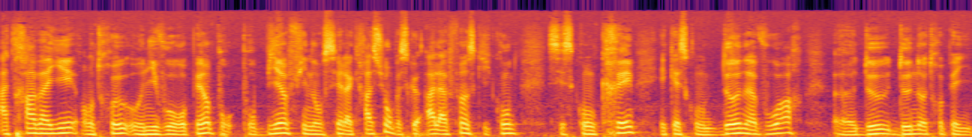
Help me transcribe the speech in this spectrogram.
à travailler entre eux au niveau européen pour, pour bien financer la création parce qu'à la fin ce qui compte c'est ce qu'on crée et qu'est-ce qu'on donne à voir euh, de, de notre pays.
